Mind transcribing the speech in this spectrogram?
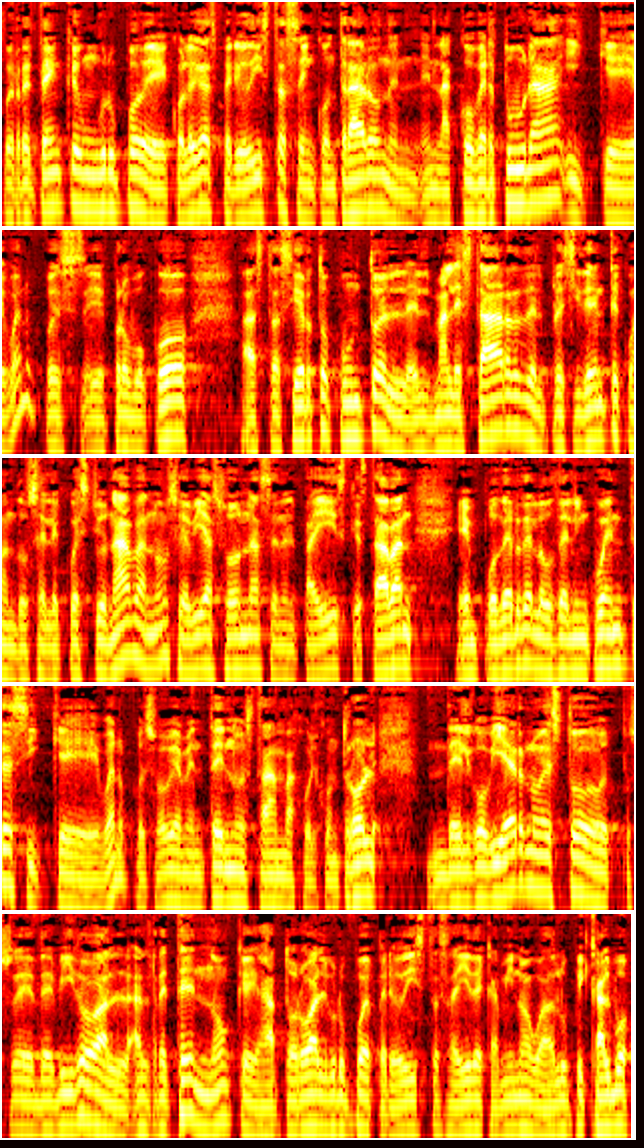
pues retén que un grupo de colegas periodistas se encontraron en, en la cobertura y que, bueno, pues eh, provocó hasta cierto punto el, malestar del presidente cuando se le cuestionaba, ¿no? Si había zonas en el país que estaban en poder de los delincuentes y que, bueno, pues obviamente no estaban bajo el control del gobierno. Esto, pues, eh, debido al, al, retén, ¿no? Que atoró al grupo de periodistas ahí de camino a Guadalupe y Calvo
